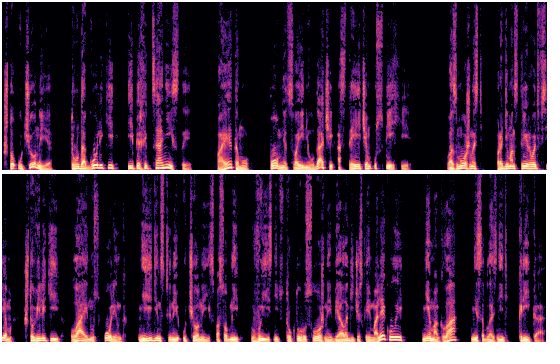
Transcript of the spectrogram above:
что ученые – трудоголики и перфекционисты, поэтому помнят свои неудачи острее, чем успехи. Возможность продемонстрировать всем, что великий Лайнус Полинг не единственный ученый, способный выяснить структуру сложной биологической молекулы, не могла не соблазнить Крика.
